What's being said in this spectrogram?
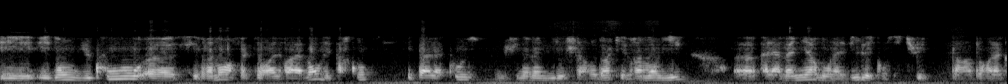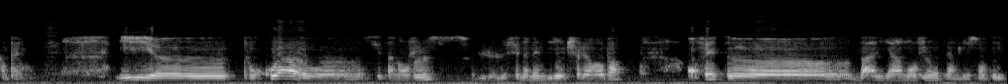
Et, et, donc, du coup, c'est vraiment un facteur aggravant, mais par contre, c'est pas la cause du urbain qui est vraiment lié à la manière dont la ville est constituée par rapport à la campagne. Et euh, pourquoi euh, c'est un enjeu, le, phénomène d'îlot de chaleur urbain? En fait, euh, bah, il y a un enjeu en termes de santé.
